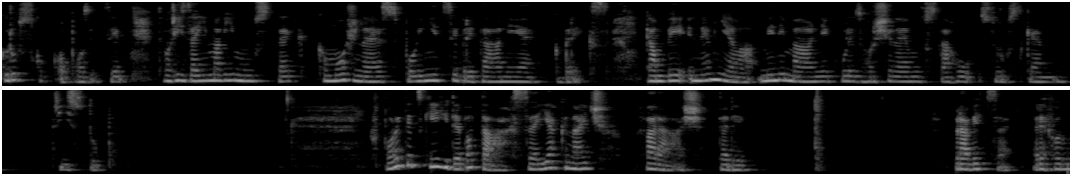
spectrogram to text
k Rusku, k opozici, tvoří zajímavý můstek k možné spojnici Británie k BRICS kam by neměla minimálně kvůli zhoršenému vztahu s Ruskem přístup. V politických debatách se jak Nigel Farage, tedy pravice Reform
